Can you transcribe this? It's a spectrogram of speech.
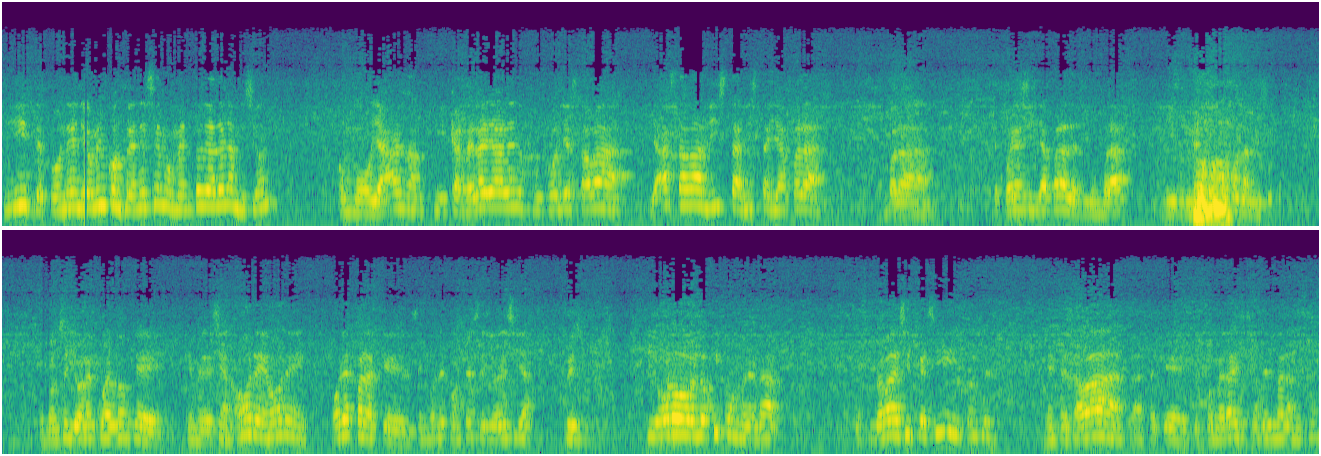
Sí, te pone, yo me encontré en ese momento ya de la misión, como ya mi carrera ya en el fútbol ya estaba, ya estaba lista, lista ya para, para, se puede decir ya para deslumbrar y me con la misión. Entonces yo recuerdo que, que, me decían, ore, ore, ore para que el Señor le conteste. Yo decía, pues si oro lógico me da, pues me va a decir que sí, entonces empezaba hasta que pues, tomé la decisión de irme a la misión.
